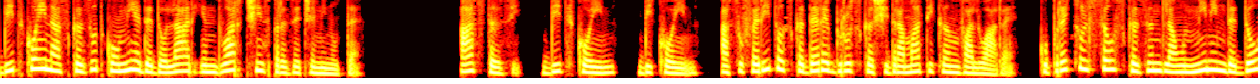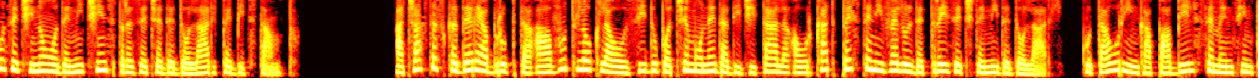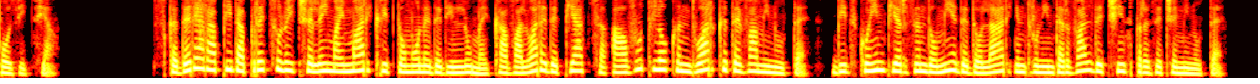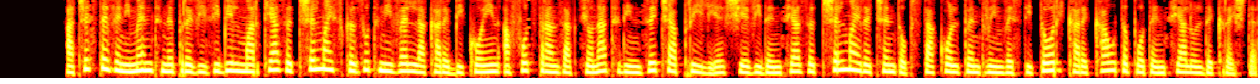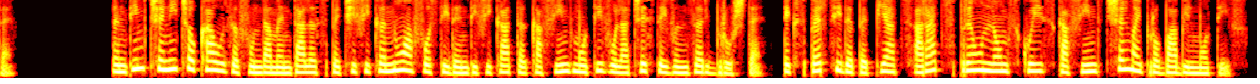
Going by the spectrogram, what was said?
Bitcoin a scăzut cu 1000 de dolari în doar 15 minute. Astăzi, Bitcoin, Bitcoin, a suferit o scădere bruscă și dramatică în valoare, cu prețul său scăzând la un minim de 29.015 de dolari pe Bitstamp. Această scădere abruptă a avut loc la o zi după ce moneda digitală a urcat peste nivelul de 30.000 de dolari, cu taurii incapabili să mențin poziția. Scăderea rapidă a prețului celei mai mari criptomonede din lume ca valoare de piață a avut loc în doar câteva minute, Bitcoin pierzând 1000 de dolari într-un interval de 15 minute. Acest eveniment neprevizibil marchează cel mai scăzut nivel la care Bitcoin a fost tranzacționat din 10 aprilie și evidențiază cel mai recent obstacol pentru investitori care caută potențialul de creștere. În timp ce nicio cauză fundamentală specifică nu a fost identificată ca fiind motivul acestei vânzări bruște, experții de pe piață arată spre un long squeeze ca fiind cel mai probabil motiv.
